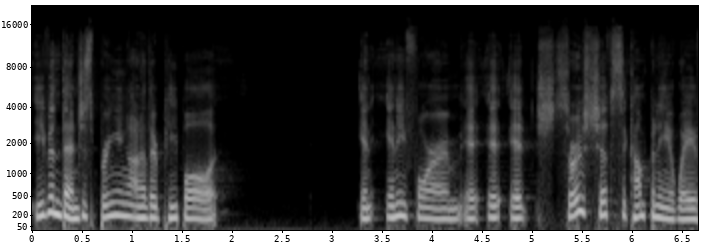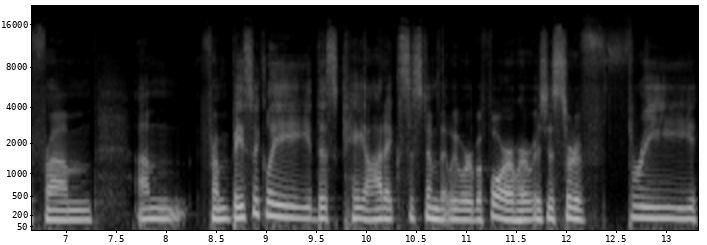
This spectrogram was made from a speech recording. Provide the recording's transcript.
even then, just bringing on other people in any form, it, it, it sort of shifts the company away from um, from basically this chaotic system that we were before, where it was just sort of three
